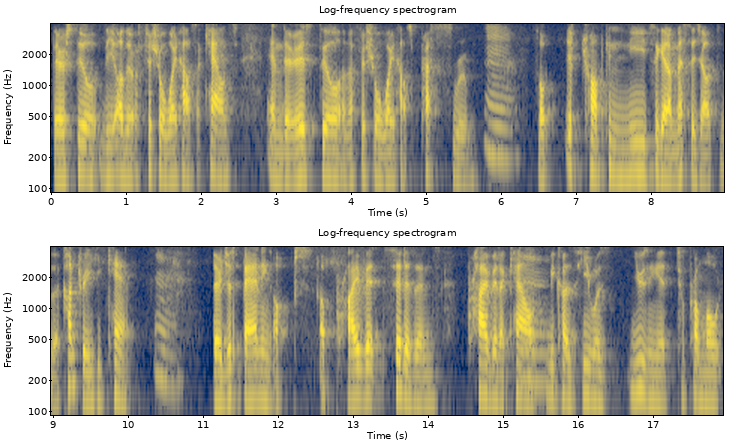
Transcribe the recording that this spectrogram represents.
there's still the other official White House accounts, and there is still an official White House press room. mm, So if Trump can needs to get a message out to the country, he can't. mm, They're just banning a, a private citizen's private account Mm. because he was using it to promote,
